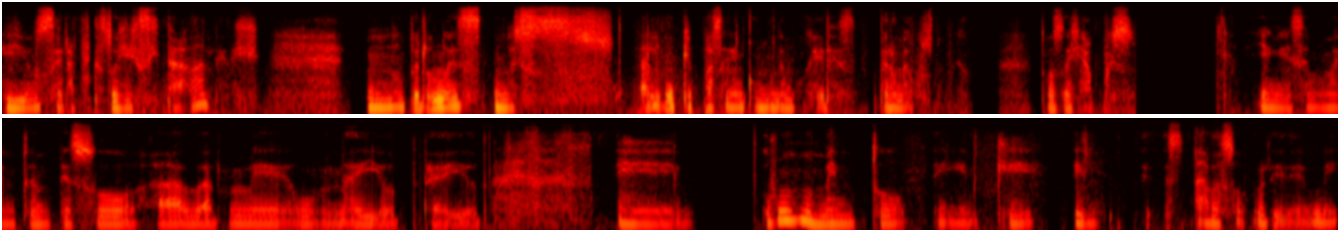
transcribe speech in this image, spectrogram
Y yo, ¿será porque estoy excitada? Le dije. No, pero no es, no es algo que pasa en común de mujeres, pero me gusta. Entonces ya pues. Y en ese momento empezó a darme una y otra y otra. Eh, hubo un momento en que él estaba sobre mí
